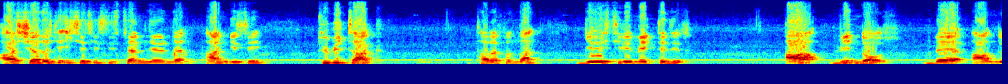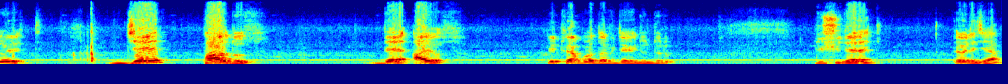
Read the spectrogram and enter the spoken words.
Aşağıdaki işletim sistemlerinden hangisi TÜBİTAK tarafından geliştirilmektedir? A. Windows B. Android C. Pardus D. iOS Lütfen burada videoyu durdurup düşünerek öyle cevap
